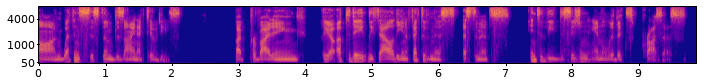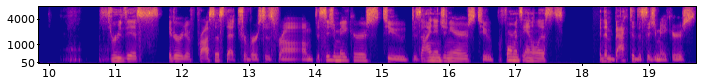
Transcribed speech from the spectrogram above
on weapons system design activities by providing you know, up-to-date lethality and effectiveness estimates into the decision analytics process. Through this iterative process that traverses from decision makers to design engineers to performance analysts, and then back to decision makers,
